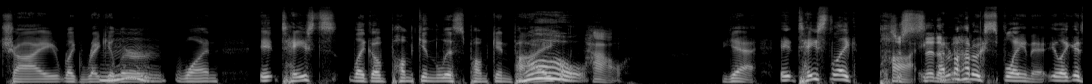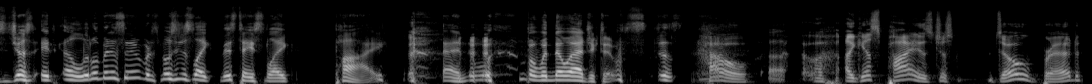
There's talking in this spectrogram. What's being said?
chai, like regular Mm. one. It tastes like a pumpkinless pumpkin pie. Whoa. How? Yeah, it tastes like It's pie. just I don't know how to explain it. Like it's just it a little bit of cinnamon, but it's mostly just like this tastes like pie, and but with no adjectives. Just How? Uh, Uh, I guess pie is just dough bread,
